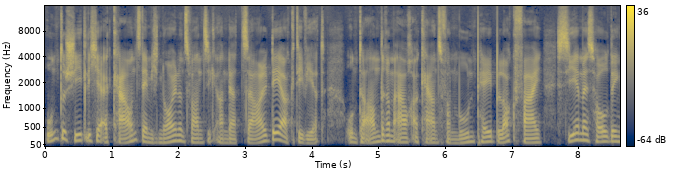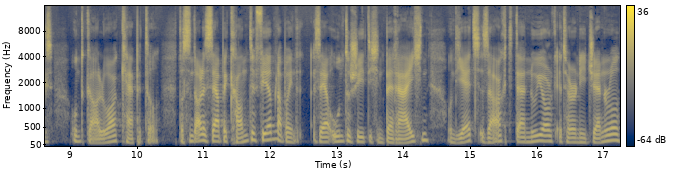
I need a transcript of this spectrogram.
unterschiedliche Accounts, nämlich 29 an der Zahl, deaktiviert. Unter anderem auch Accounts von MoonPay, BlockFi, CMS Holdings und Galois Capital. Das sind alles sehr bekannte Firmen, aber in sehr unterschiedlichen Bereichen. Und jetzt sagt der New York Attorney General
